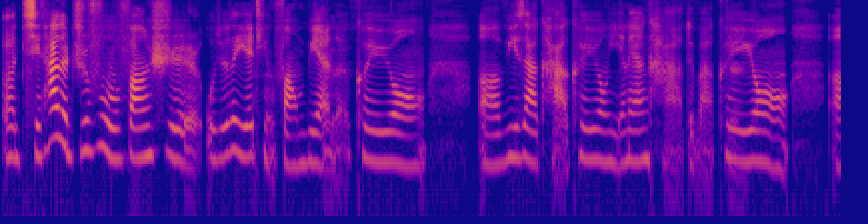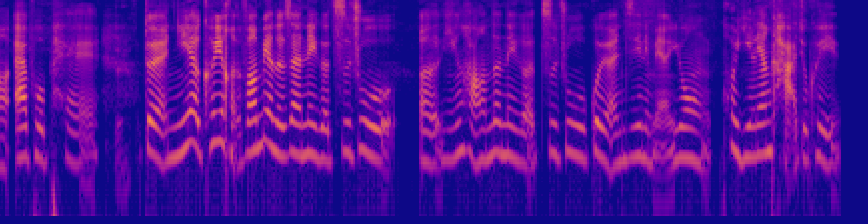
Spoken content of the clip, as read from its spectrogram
呃，其他的支付方式我觉得也挺方便的，可以用呃 Visa 卡，可以用银联卡，对吧？可以用呃 Apple Pay，对你也可以很方便的在那个自助呃银行的那个自助柜员机里面用或者银联卡就可以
